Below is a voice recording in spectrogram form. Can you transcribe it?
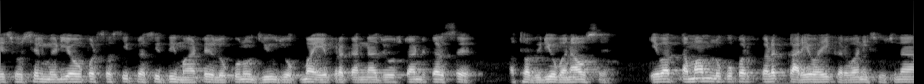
એ સોશિયલ મીડિયા ઉપર સસ્તી પ્રસિદ્ધિ માટે લોકોનો જીવ જોખમાય એ પ્રકારના જો સ્ટન્ટ કરશે અથવા વીડિયો બનાવશે, એવા તમામ લોકો પર કડક કાર્યવાહી કરવાની સૂચના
